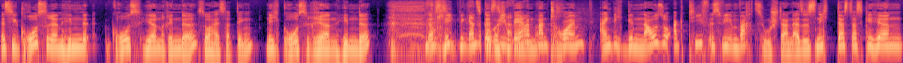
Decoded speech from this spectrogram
dass die Großhirnhinde, Großhirnrinde, so heißt das Ding, nicht Großhirnhinde, klingt wie ein ganz dass komischer während Name. man träumt eigentlich genauso aktiv ist wie im Wachzustand. Also es ist nicht, dass das Gehirn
